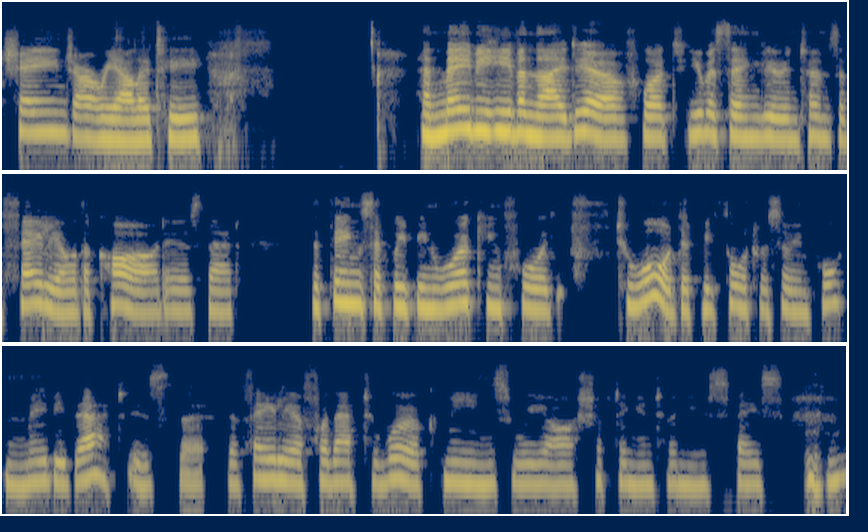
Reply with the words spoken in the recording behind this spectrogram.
change our reality and maybe even the idea of what you were saying, Lou, in terms of failure or the card is that the things that we've been working for toward that we thought were so important, maybe that is the, the failure for that to work means we are shifting into a new space. Mm-hmm.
